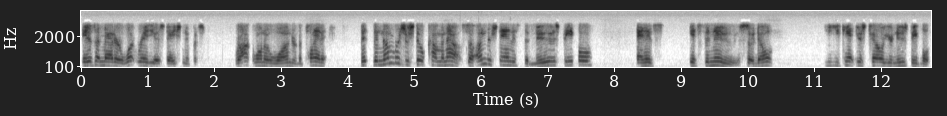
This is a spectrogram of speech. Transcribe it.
it doesn't matter what radio station, if it's Rock 101 or the Planet, the, the numbers are still coming out. So understand it's the news, people, and it's it's the news. So don't you can't just tell your news people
